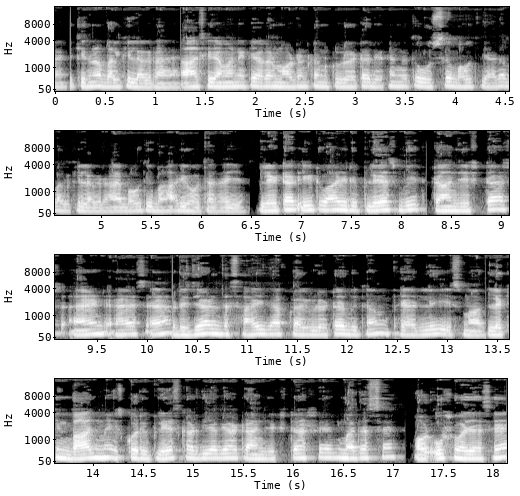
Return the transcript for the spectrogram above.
है, कितना बल्कि लग रहा है। आज के जमाने के अगर मॉडर्न कैलकुलेटर देखेंगे तो उससे बहुत ज़्यादा बल्कि लग रहा है, बहुत ही भारी होता था ये। Later it was replace with transistors and as a result the size of calculator become fairly small लेकिन बाद में इसको रिप्लेस कर दिया गया ट्रांजिस्टर से, मदद से और उस वजह से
